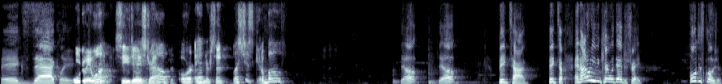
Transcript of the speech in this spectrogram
exactly. Who do we want? CJ Stroud or Anderson? Let's just get them both. Yep. Yep. Big time. Big time. And I don't even care what they had to trade. Full disclosure,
